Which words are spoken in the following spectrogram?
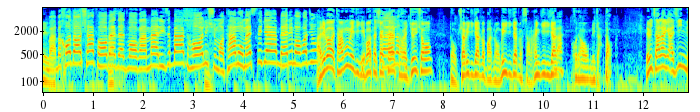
به خدا شفا بدد واقعا. مریض بعد حالی شما. تموم است دیگه. بریم آقا جون. آره بابا تمومه دیگه. با تشکر از توجه شما. تا شبی دیگر و برنامه دیگر و سرهنگی دیگر. خدا نگهدار. ببین سرهنگ از این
